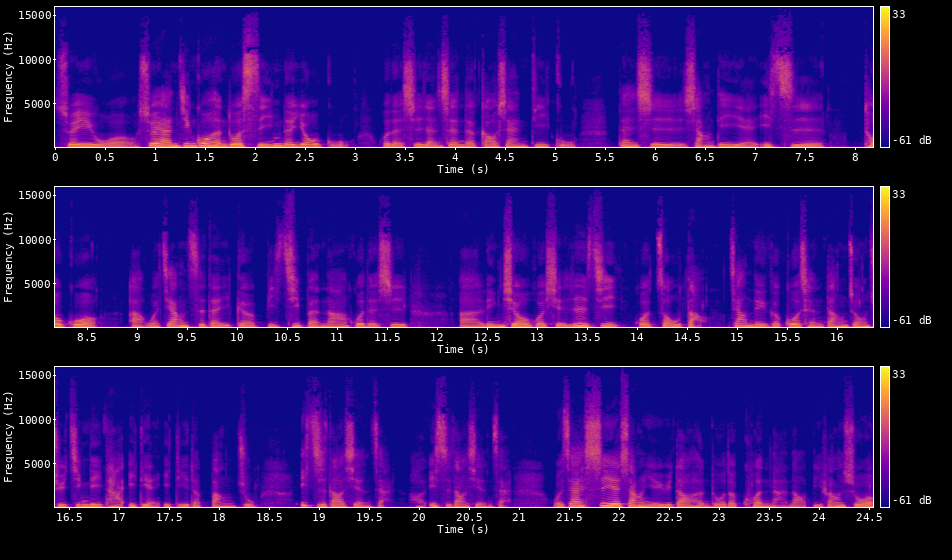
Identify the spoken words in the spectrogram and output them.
所以我虽然经过很多死因的幽谷，或者是人生的高山低谷，但是上帝也一直透过啊、我这样子的一个笔记本啊，或者是啊、灵修或写日记或走祷。这样的一个过程当中，去经历他一点一滴的帮助，一直到现在，好，一直到现在，我在事业上也遇到很多的困难哦。比方说，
